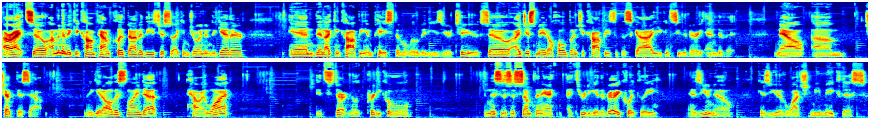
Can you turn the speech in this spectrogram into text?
All right, so I'm going to make a compound clip out of these just so I can join them together. And then I can copy and paste them a little bit easier too. So I just made a whole bunch of copies of the sky. You can see the very end of it. Now, um, check this out. I'm to get all this lined up how I want. It's starting to look pretty cool. And this is just something I, I threw together very quickly, as you know, because you have watched me make this.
